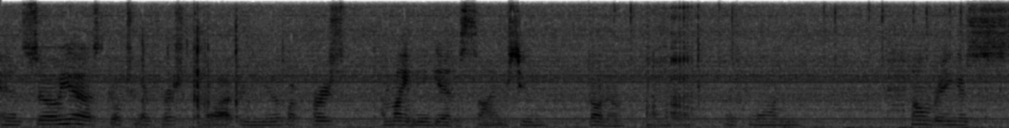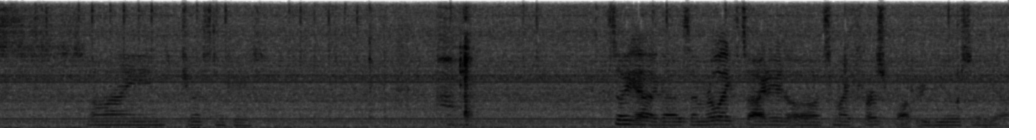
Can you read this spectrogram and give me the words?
And so, yeah, let's go to our first plot review, but first, I might need to get a sign soon. Don't know. There's one. Don't bring sign just in case. So yeah, guys, I'm really excited. Uh, it's my first plot review, so yeah.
